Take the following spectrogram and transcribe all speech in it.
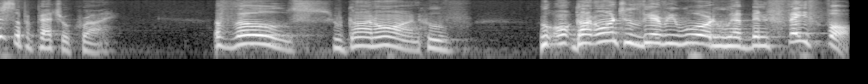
This is a perpetual cry of those who've gone on, who've, who gone on to their reward, who have been faithful,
